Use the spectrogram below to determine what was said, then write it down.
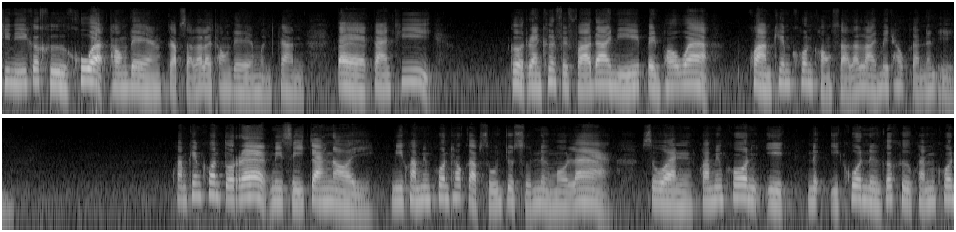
ที่นี้ก็คือขั้วทองแดงกับสารละลายทองแดงเหมือนกัน แต่การที่เกิดแรงเคลื่อนไฟฟ้าได้นี้เป็นเพราะว่าความเข้มข้นของสารละลายไม่เท่ากันนั่นเอง ความเข้มข้นตัวแรกมีสีจางหน่อย มีความเข้มข้นเท่ากับ 0.01 โมลาร์ ส่วนความเข้มข้นอีกอีกขั้วหนึ่งก็คือความเข้มข้น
